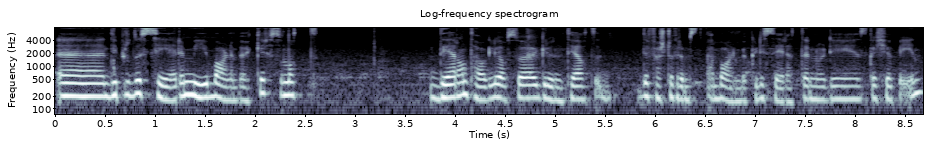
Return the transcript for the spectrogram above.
Eh, de produserer mye barnebøker, sånn at det er antagelig også grunnen til at det først og fremst er barnebøker de ser etter når de skal kjøpe inn.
